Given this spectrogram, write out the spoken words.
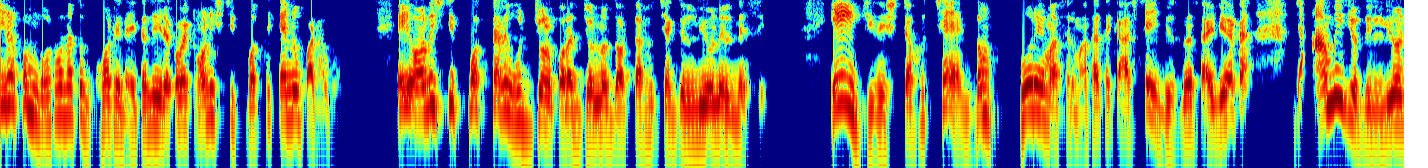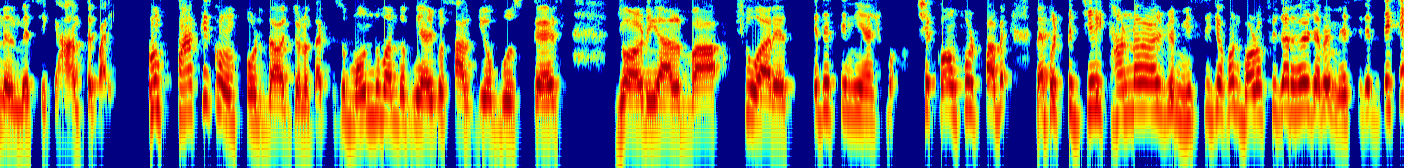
এরকম ঘটনা তো ঘটে নাই, তাহলে এরকম একটা অনিশ্চিত পথে কেন পাঠাবো? এই অনিশ্চিত পথটারে উজ্জ্বল করার জন্য দরকার হচ্ছে একজন লিওনেল মেসি। এই জিনিসটা হচ্ছে একদম পরে মাসের মাথা থেকে আসছে এই বিজনেস আইডিয়াটা যে আমি যদি লিওনেল মেসিকে আনতে পারি এবং তাকে কমফোর্ট দেওয়ার জন্য তার কিছু বন্ধু বান্ধব নিয়ে আসব Sergio Busquets, Jordi Alba Suarez এদেরকে নিয়ে আসব। সে কমফোর্ট পাবে। ব্যাপারটা যেই ঠান্ডা আসবে, মেসি যখন বড় ফিগার হয়ে যাবে মেসিরে দেখে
